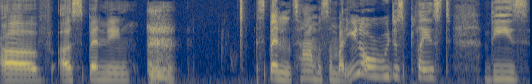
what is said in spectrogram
of us spending spending time with somebody. You know, where we just placed these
